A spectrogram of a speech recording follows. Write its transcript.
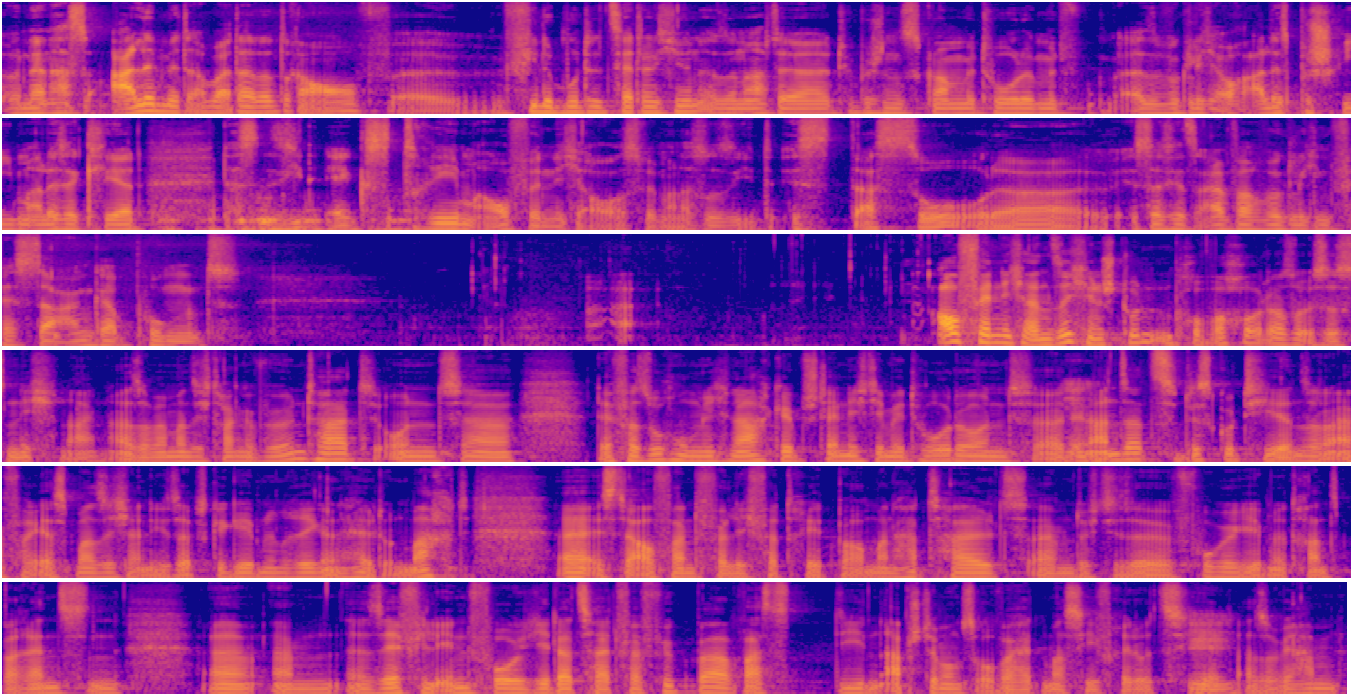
und dann hast du alle Mitarbeiter da drauf, äh, viele bunte Zettelchen, also nach der typischen Scrum-Methode mit, also wirklich auch alles beschrieben, alles erklärt. Das sieht extrem aufwendig aus, wenn man das so sieht. Ist das so oder ist das jetzt einfach wirklich ein fester Ankerpunkt? Aufwendig an sich in Stunden pro Woche oder so ist es nicht, nein. Also wenn man sich daran gewöhnt hat und äh, der Versuchung nicht nachgibt, ständig die Methode und äh, den mhm. Ansatz zu diskutieren, sondern einfach erstmal sich an die selbstgegebenen Regeln hält und macht, äh, ist der Aufwand völlig vertretbar. Und man hat halt ähm, durch diese vorgegebene Transparenzen äh, ähm, sehr viel Info jederzeit verfügbar, was den Abstimmungsoverhead massiv reduziert. Mhm. Also wir haben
